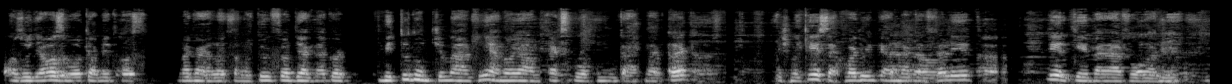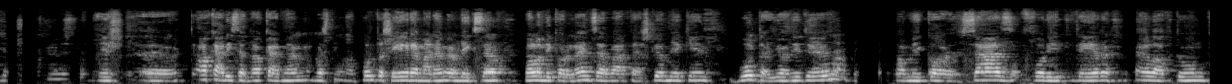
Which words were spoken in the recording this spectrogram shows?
az ugye az volt, amit azt megajánlottam a külföldieknek, hogy mit tudunk csinálni ilyen olyan export munkát nektek, és mi készek vagyunk ennek a felét térképen elfogadni. És e, akár hiszed, akár nem, most a pontos évre már nem emlékszem, valamikor a rendszerváltás környékén volt egy olyan idő, amikor 100 forintért eladtunk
